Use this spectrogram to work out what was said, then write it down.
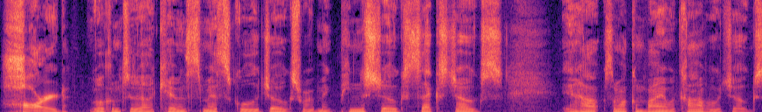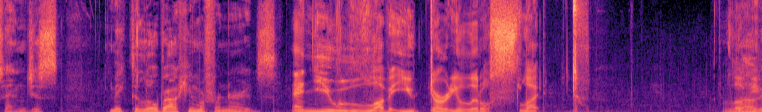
Hard. Welcome to the Kevin Smith School of Jokes, where we make penis jokes, sex jokes, and how somehow combine it with comic book jokes and just make the lowbrow humor for nerds. And you love it, you dirty little slut. Love,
